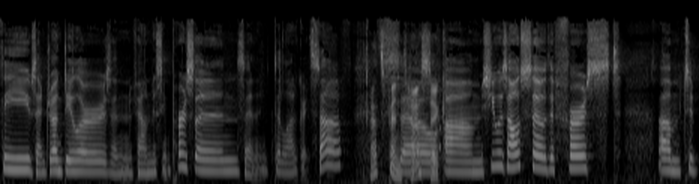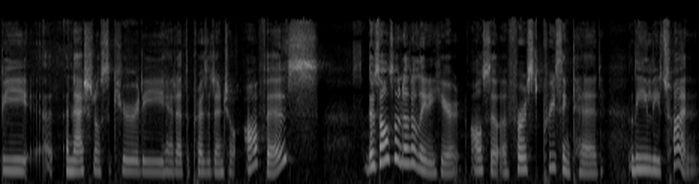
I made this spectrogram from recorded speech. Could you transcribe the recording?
thieves and drug dealers and found missing persons and did a lot of great stuff. That's fantastic. So, um, she was also the first um, to be a, national security head at the presidential office. There's also another lady here, also a first precinct head, Li Li Chuan,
